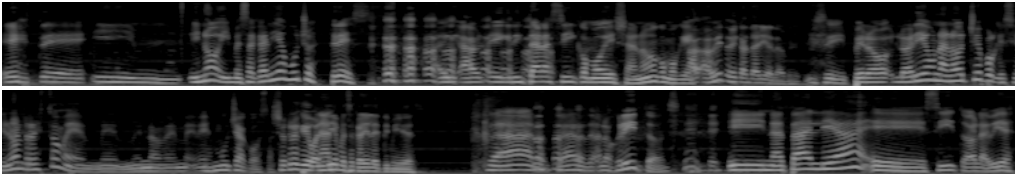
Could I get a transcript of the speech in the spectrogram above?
Este, y, y no, y me sacaría mucho estrés a- a- a gritar así como ella, ¿no? Como que. A, mí me encantaría también. Sí, pero lo haría una noche porque si no el resto me, me- me- no, me- me- es mucha cosa. Yo creo que Valeria me sacaría la timidez. Claro, claro, a los gritos. Y Natalia, eh, sí, toda la vida es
